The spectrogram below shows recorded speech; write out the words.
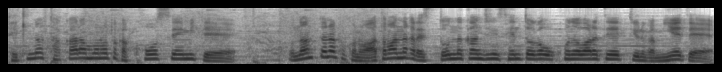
敵の宝物とか構成見てなんとなくこの頭の中でどんな感じに戦闘が行われてっていうのが見えて、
